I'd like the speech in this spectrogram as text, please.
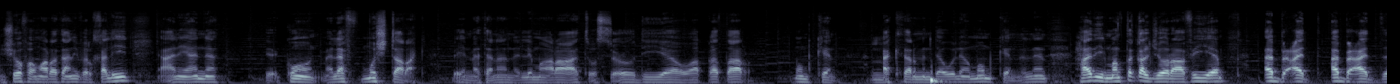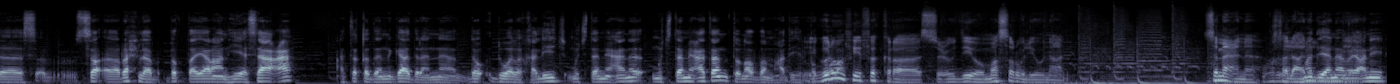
نشوفه مرة ثانية في الخليج يعني أنه يكون ملف مشترك بين مثلا الإمارات والسعودية وقطر ممكن مم. أكثر من دولة ممكن. لأن هذه المنطقة الجغرافية أبعد أبعد آه، رحلة بالطيران هي ساعة. أعتقد أن قادرة أن دو- دول الخليج مجتمعة مجتمعة تنظم هذه البطولة يقولون في فكرة السعودية ومصر واليونان. سمعنا خلال ما أدري أنا. يعني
